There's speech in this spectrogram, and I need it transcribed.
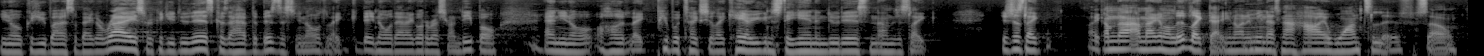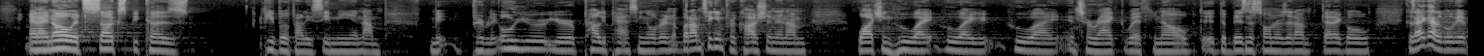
you know, could you buy us a bag of rice or could you do this? Because I have the business, you know, like they know that I go to Restaurant Depot and, you know, oh, like people text you like, hey, are you going to stay in and do this? And I'm just like, it's just like, like I'm not, I'm not going to live like that. You know what I mean? Mhm. That's not how I want to live. So, and I know it sucks because people probably see me and I'm probably, oh, you're, you're probably passing over. And, but I'm taking precaution and I'm watching who I, who I, who I interact with, you know, the, the business owners that I'm, that I go, cause I got to go get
